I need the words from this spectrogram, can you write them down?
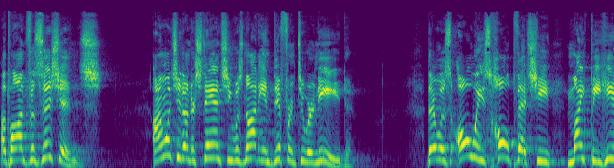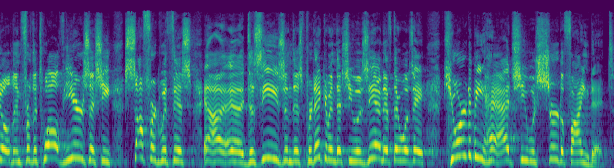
upon physicians. I want you to understand she was not indifferent to her need. There was always hope that she might be healed. And for the 12 years that she suffered with this uh, uh, disease and this predicament that she was in, if there was a cure to be had, she was sure to find it.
